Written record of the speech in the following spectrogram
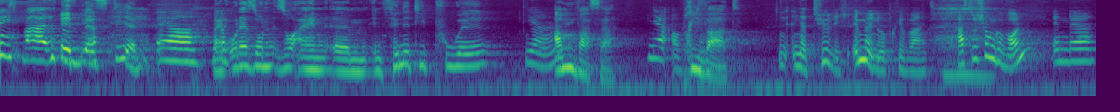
Ich war, investieren. ja, Nein, oder so ein, so ein ähm, Infinity Pool Ja. am Wasser. ja, auch. Privat. N- Natürlich, immer nur privat. Hast du schon gewonnen in der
